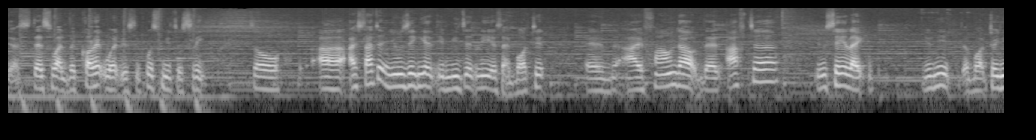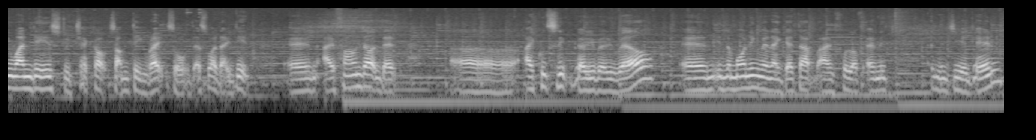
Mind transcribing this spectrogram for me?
Yes, that's what the correct word is. It puts me to sleep. So uh, I started using it immediately as I bought it. And I found out that after you say like you need about 21 days to check out something, right? So that's what I did. And I found out that uh, I could sleep very, very well. And in the morning when I get up, I'm full of energy, energy again.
